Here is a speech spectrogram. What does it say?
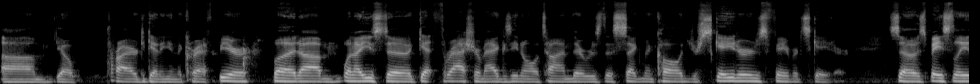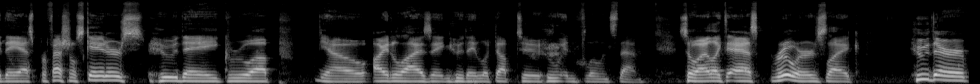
Um, you know, prior to getting into craft beer. But um, when I used to get Thrasher magazine all the time, there was this segment called "Your Skater's Favorite Skater." So it's basically they ask professional skaters who they grew up, you know, idolizing, who they looked up to, who influenced them. So I like to ask brewers like who their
